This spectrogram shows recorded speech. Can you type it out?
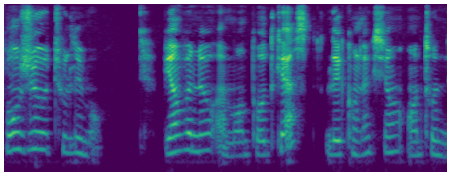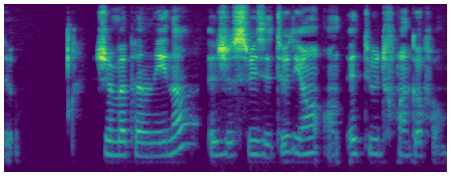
Bonjour tout le monde. Bienvenue à mon podcast Les connexions entre nous. Je m'appelle Nina et je suis étudiant en études francophones.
